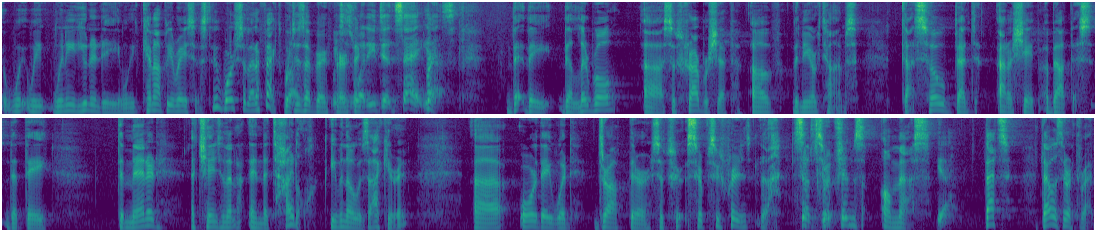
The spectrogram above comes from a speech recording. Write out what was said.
we, we, we need unity and we cannot be racist. Words to that effect, which is a very fair Which is thing. what he did say. Right. Yes. the, the, the liberal uh, subscribership of the New York Times got so bent out of shape about this that they demanded a change in the, in the title, even though it was accurate, uh, or they would drop their subscri- subscriptions, ugh, subscriptions en masse. Yeah. That's that was their threat.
